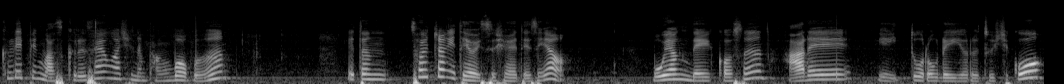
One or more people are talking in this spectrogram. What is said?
clipping mask를 사용하시는 방법은 일단 설정이 되어 있으셔야 되세요. 모양 낼 것은 아래에 있도록 layer를 두시고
